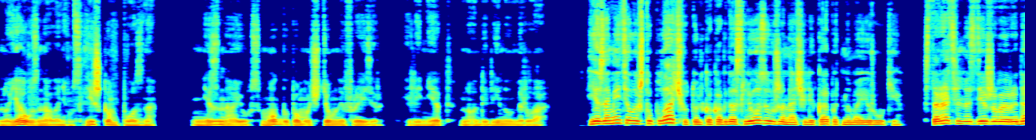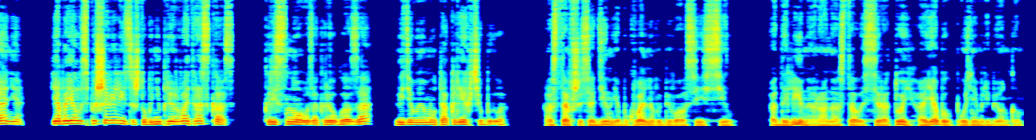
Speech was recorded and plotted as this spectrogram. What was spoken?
Но я узнал о нем слишком поздно. Не знаю, смог бы помочь темный Фрейзер или нет, но Аделина умерла. Я заметила, что плачу, только когда слезы уже начали капать на мои руки. Старательно сдерживая рыдания, я боялась пошевелиться, чтобы не прервать рассказ. Крис снова закрыл глаза, видимо, ему так легче было. Оставшись один, я буквально выбивался из сил. Аделина рано осталась сиротой, а я был поздним ребенком.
